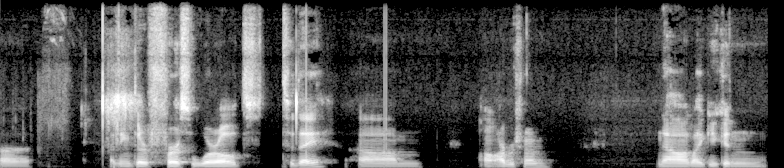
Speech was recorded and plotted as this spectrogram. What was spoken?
uh, I think their first world today um, on Arbitrum. Now, like you can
